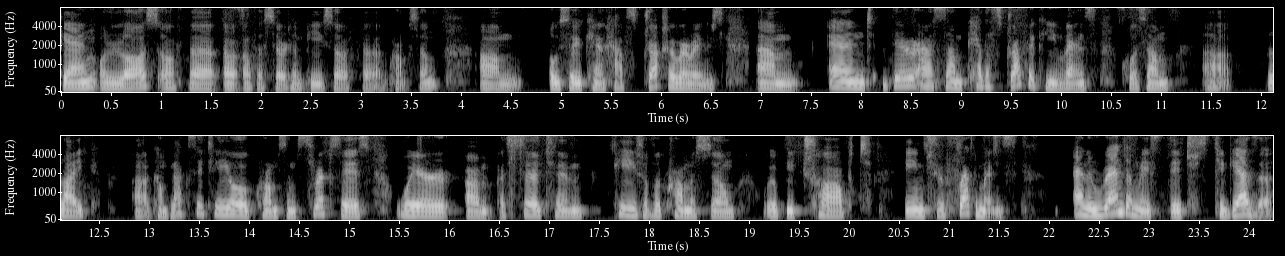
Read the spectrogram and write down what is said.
gain or loss of, uh, of a certain piece of uh, chromosome. Um, also, you can have structural variants. Um, and there are some catastrophic events called some uh, like uh, complexity or chromothripsis where um, a certain piece of the chromosome will be chopped into fragments and randomly stitched together.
